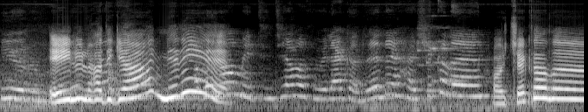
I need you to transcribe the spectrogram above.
yorum. Eylül hadi gel. Nereye? Abone olmayı için çabası unutmayın. Hoşçakalın. Hoşçakalın.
